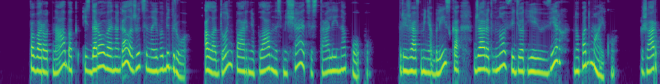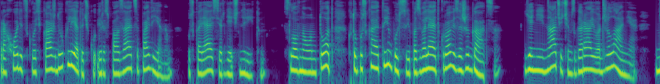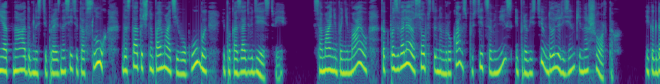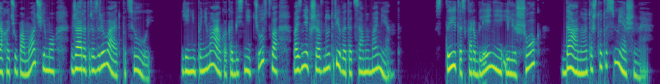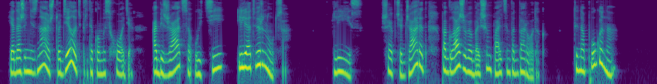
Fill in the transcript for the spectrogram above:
Поворот на бок, и здоровая нога ложится на его бедро, а ладонь парня плавно смещается с талии на попу. Прижав меня близко, Джаред вновь ведет ею вверх, но под майку. Жар проходит сквозь каждую клеточку и расползается по венам, ускоряя сердечный ритм. Словно он тот, кто пускает импульсы и позволяет крови зажигаться. Я не иначе, чем сгораю от желания. Нет надобности произносить это вслух, достаточно поймать его губы и показать в действии. Сама не понимаю, как позволяю собственным рукам спуститься вниз и провести вдоль резинки на шортах. И когда хочу помочь ему, Джаред разрывает поцелуй. Я не понимаю, как объяснить чувство, возникшее внутри в этот самый момент. Стыд, оскорбление или шок? Да, но это что-то смешанное. Я даже не знаю, что делать при таком исходе. Обижаться, уйти или отвернуться. «Лиз», — шепчет Джаред, поглаживая большим пальцем подбородок. «Ты напугана?»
